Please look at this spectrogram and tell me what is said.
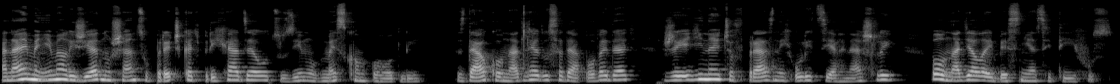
a najmä nemali žiadnu šancu prečkať prichádzajúcu zimu v mestskom pohodlí. S dávkou nadhľadu sa dá povedať, že jediné, čo v prázdnych uliciach našli, bol naďalej besniaci týfus.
